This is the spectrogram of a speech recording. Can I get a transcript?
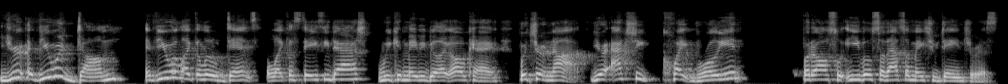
you're if you were dumb, if you were like a little dense, like a Stacey Dash, we could maybe be like, okay, but you're not. You're actually quite brilliant, but also evil. So that's what makes you dangerous.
